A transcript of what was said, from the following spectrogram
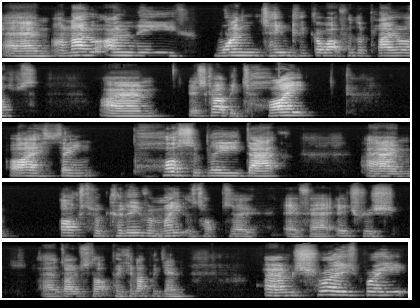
Um, I know only one team can go up for the playoffs. Um, it's going to be tight. I think possibly that um, Oxford could even make the top two if uh, Ipswich uh, don't start picking up again. Um, Shrewsbury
